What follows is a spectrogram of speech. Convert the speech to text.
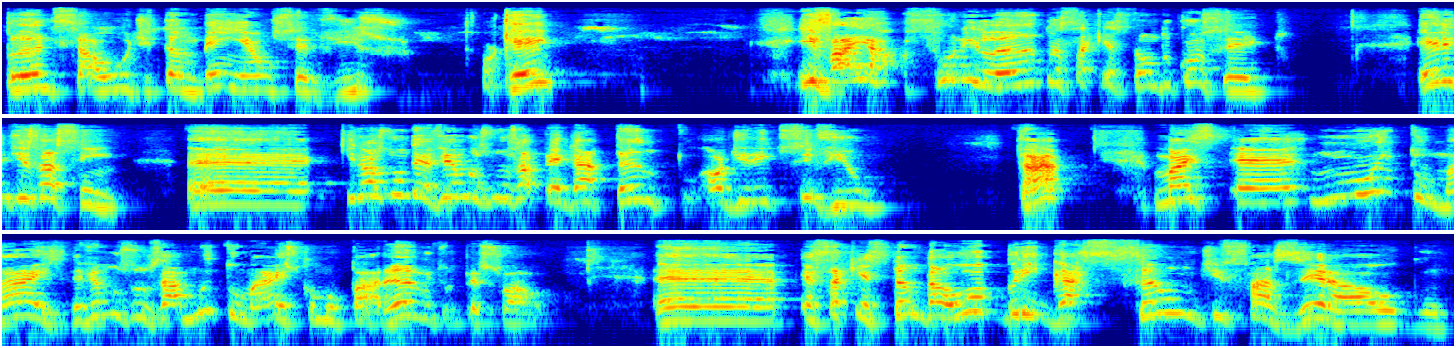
Plano de saúde também é um serviço, ok? E vai afunilando essa questão do conceito. Ele diz assim, é, que nós não devemos nos apegar tanto ao direito civil, tá? Mas é, muito mais, devemos usar muito mais como parâmetro, pessoal, é, essa questão da obrigação de fazer algo.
